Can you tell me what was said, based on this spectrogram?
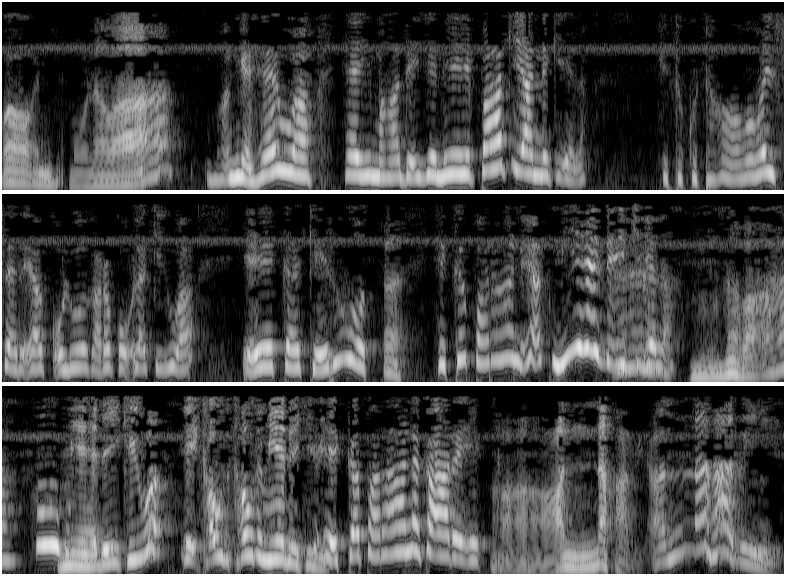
ඕන්න. මොනවා මං ඇහැව්වා "ඇයි මහා දෙයියනේ එපා කියන්නේ" කියලා. එතකොට ආයිසරයක් ඔළුව කරකෝලා කිව්වා ඒක කෙරුවොත් එක පරාණයක් මිය දෙයි කියලා. මොනවා ඔව්. මිය හැදෙයි කිව්වා ඒ කවුද කවුද මිය හැදෙයි කිව්වේ එක පරාණකාරයෙක්. අන්න හරි අන්න හරි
